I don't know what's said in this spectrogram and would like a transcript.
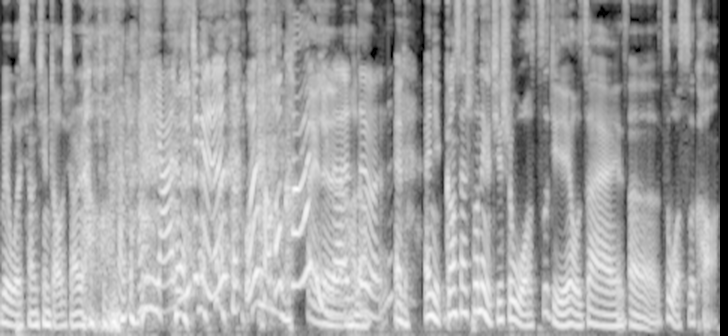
为我相亲着想，然后 哎呀，你这个人，我好好夸哎对对你的，对好的吧？哎对，哎，你刚才说那个，其实我自己也有在呃自我思考，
